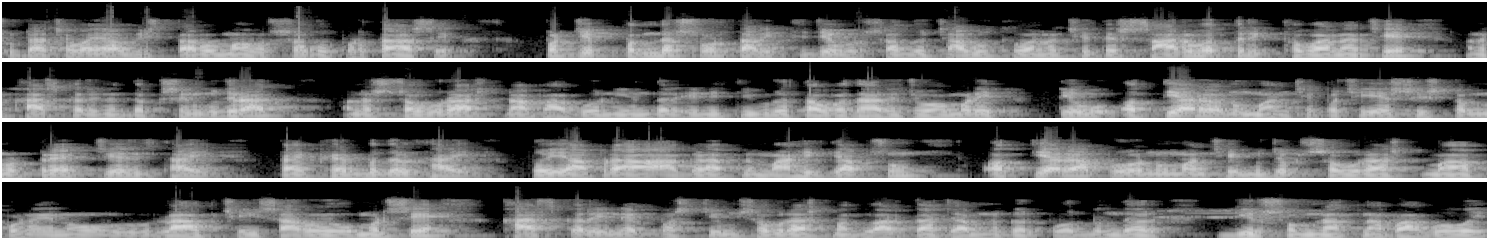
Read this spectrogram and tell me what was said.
છૂટાછવાયા વિસ્તારોમાં વરસાદો પડતા હશે, પણ જે પંદર સોળ તારીખથી જે વરસાદો ચાલુ થવાના છે, તે સાર્વત્રિક થવાના છે. અને ખાસ કરીને દક્ષિણ ગુજરાત અને સૌરાષ્ટ્રના ભાગોની અંદર એની તીવ્રતા વધારે જોવા મળે તેવું અત્યારે અનુમાન છે. પછી એ સિસ્ટમનો ટ્રેક ચેન્જ થાય, કાંઈ ફેરબદલ થાય, તો એ આપણે આગળ આપણે માહિતી આપશું. અત્યારે આપણું અનુમાન છે મુજબ સૌરાષ્ટ્રમાં પણ એનો લાભ છે એ સારો એવો મળશે. ખાસ કરીને પશ્ચિમ સૌરાષ્ટ્રમાં દ્વારકા, જામનગર, પોરબંદર, ગીર સોમનાથના ભાગો હોય,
